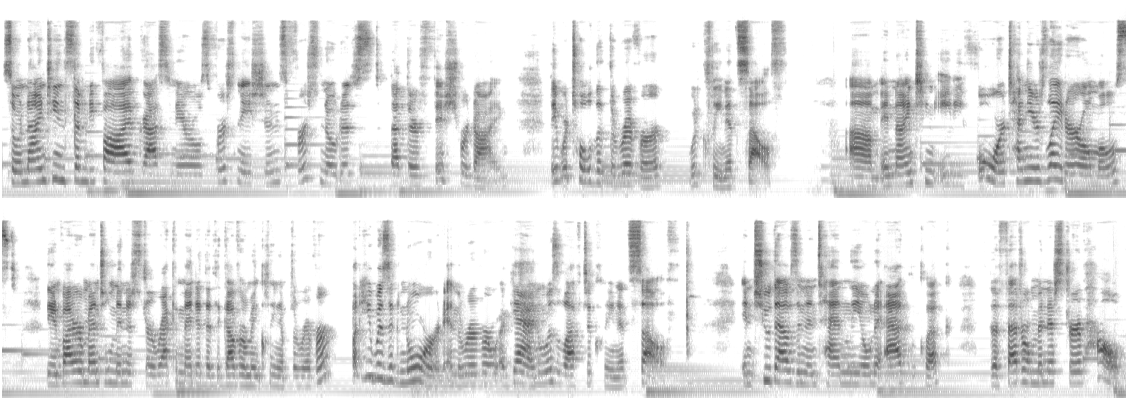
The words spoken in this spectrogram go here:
So in 1975, Grassy Narrows First Nations first noticed that their fish were dying. They were told that the river would clean itself. Um, in 1984, 10 years later almost, the environmental minister recommended that the government clean up the river, but he was ignored and the river again was left to clean itself. In 2010, Leona Aglukkaq, the federal minister of health,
